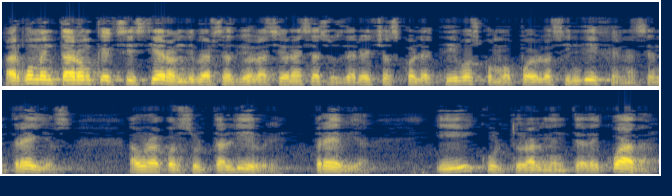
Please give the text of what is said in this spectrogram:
Argumentaron que existieron diversas violaciones a sus derechos colectivos como pueblos indígenas, entre ellos a una consulta libre, previa y culturalmente adecuada,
